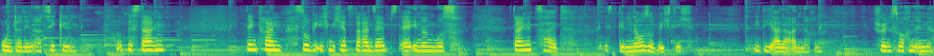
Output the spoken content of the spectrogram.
unter den Artikeln. Und bis dahin, denk dran, so wie ich mich jetzt daran selbst erinnern muss, deine Zeit ist genauso wichtig wie die aller anderen. Schönes Wochenende.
